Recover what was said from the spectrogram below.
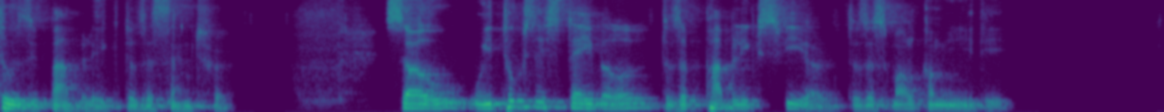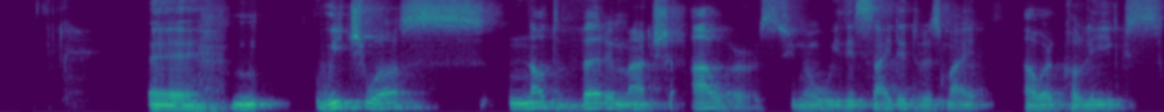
to the public, to the center. So we took this table to the public sphere, to the small community. Uh, which was not very much ours. You know, we decided with my our colleagues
